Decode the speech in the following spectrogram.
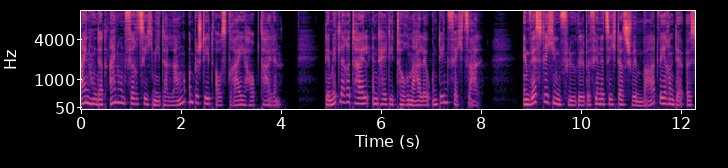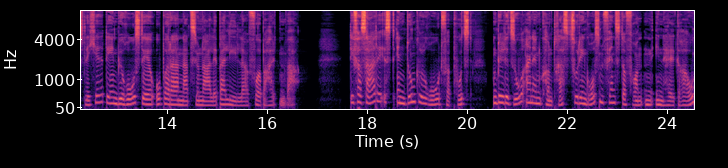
141 Meter lang und besteht aus drei Hauptteilen. Der mittlere Teil enthält die Turnhalle und den Fechtsaal. Im westlichen Flügel befindet sich das Schwimmbad, während der östliche den Büros der Opera Nazionale Balilla vorbehalten war. Die Fassade ist in dunkelrot verputzt und bildet so einen Kontrast zu den großen Fensterfronten in hellgrau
